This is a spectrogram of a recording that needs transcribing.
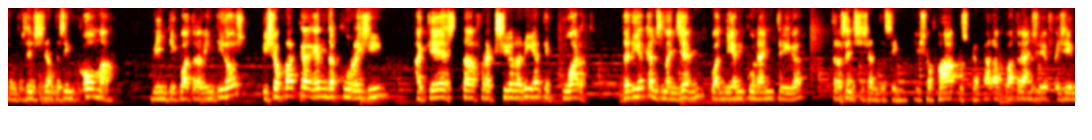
són 365,24-22, i això fa que haguem de corregir aquesta fracció de dia, aquest quart de dia que ens mengem quan diem que un any triga 365. I això fa doncs, que cada 4 anys li afegim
